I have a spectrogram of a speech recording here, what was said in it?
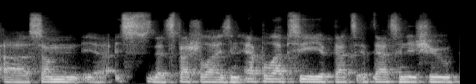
uh, some uh, that specialize in epilepsy, if that's if that's an issue,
